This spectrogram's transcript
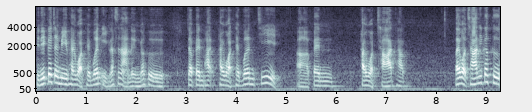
ทีนี้ก็จะมี pivot table อีกลักษณะหนึ่งก็คือ จะเป็น pivot table ที่เป็น pivot chart ครับ pivot chart นี่ก็คือ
